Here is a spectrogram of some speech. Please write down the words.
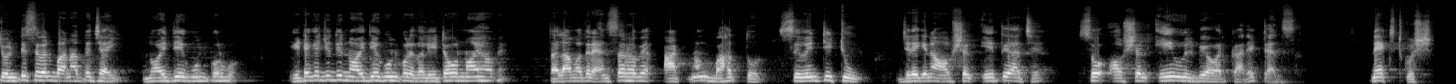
টোয়েন্টি সেভেন বানাতে চাই, নয় দিয়ে গুণ করব। এটাকে যদি নয় দিয়ে গুণ করে, তাহলে এটাও নয় হবে। তাহলে আমাদের অ্যান্সার হবে আট নং বাহাত্তর সেভেন্টি টু যেটা কিনা অপশন এ তে আছে। So option A will be our correct answer next question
